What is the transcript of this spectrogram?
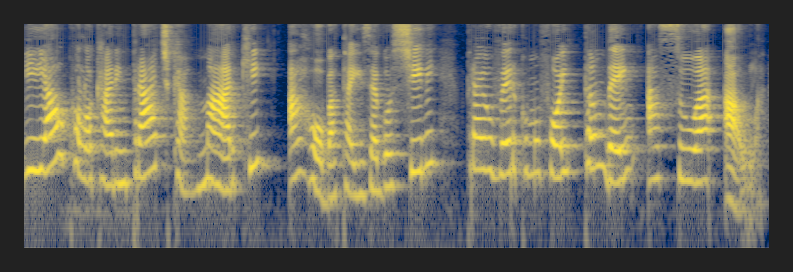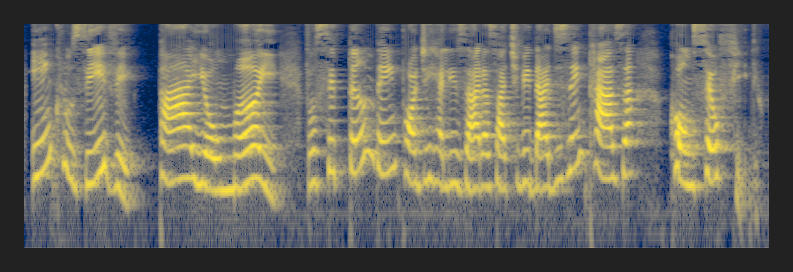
E ao colocar em prática, marque arroba Agostini para eu ver como foi também a sua aula. Inclusive, pai ou mãe, você também pode realizar as atividades em casa com seu filho.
